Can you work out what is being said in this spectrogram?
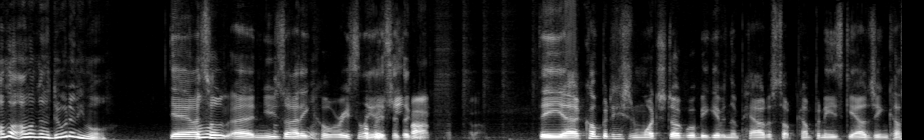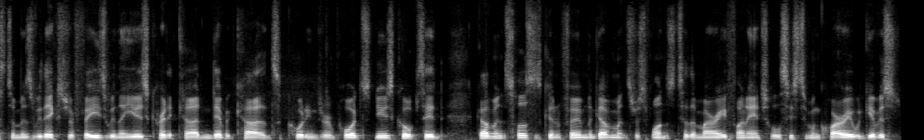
I'm not, I'm not going to do it anymore. Yeah, I Oh, saw a news article recently. They said the, Smart. The uh, competition watchdog will be given the power to stop companies gouging customers with extra fees when they use credit card and debit cards, according to reports. News Corp said government sources confirmed the government's response to the Murray Financial System inquiry would give us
